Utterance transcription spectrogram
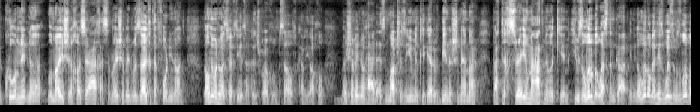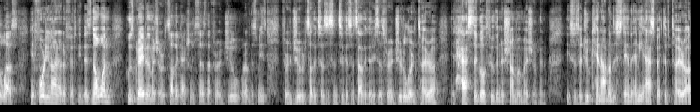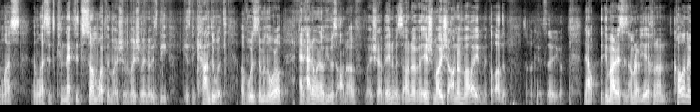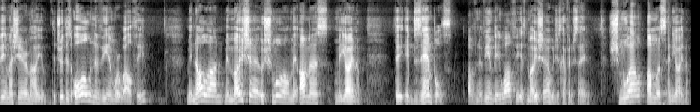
The kulam nitna l'Moshe chaser achas. And Moshe Rabbeinu was zeichet at forty nine. The only one who has 50 is HaKadosh Baruch Hu himself, Kaviyachol. Moshe Rabbeinu had as much as a human could get of Bina Shenemar. ma'at melikim. He was a little bit less than God, meaning a little bit, his wisdom was a little bit less. He had 49 out of 50. There's no one who's greater than Moshe. Tzaddik actually says that for a Jew, whatever this means, for a Jew, Tzaddik says this in Tzikas Tzaddik, that he says for a Jew to learn Torah, it has to go through the neshama of Moshe Rabbeinu. He says a Jew cannot understand any aspect of Torah unless unless it's connected somewhat to Moshe. Moshe Rabbeinu is the is the conduit of wisdom in the world. And how do we know he was Anav? Moshe Rabbeinu was Anav Ish Moshe Anav Ma'od Mikol Adam. So okay, so there you go. Now the Gemara says Amrav Yechanan Kol Nevi'im Ashirim Hayu. The truth is all Nevi'im were wealthy. Minolan, Mimoshe, Ushmuel, Me'amas, Meyona. The examples of Nevi'im being wealthy is Moshe, we just got finished saying, Shmuel, Amos, and Yoina.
